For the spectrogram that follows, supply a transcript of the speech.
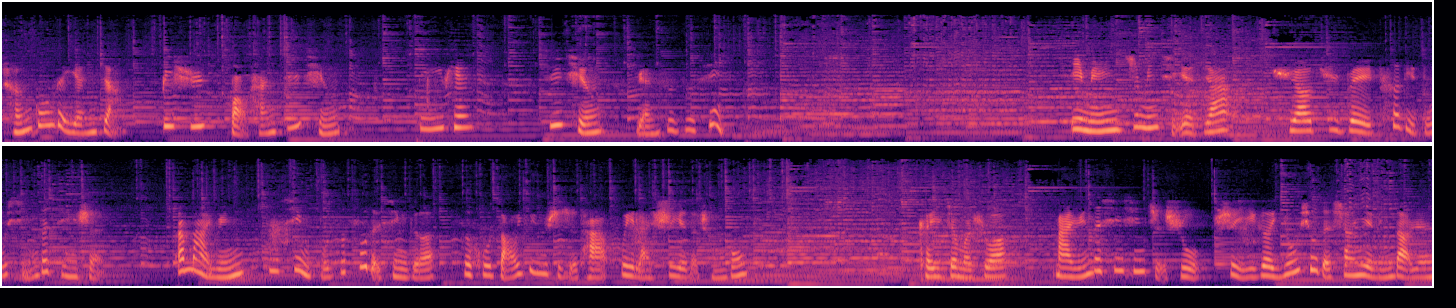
成功的演讲必须饱含激情。第一篇，激情源自自信。一名知名企业家需要具备特立独行的精神，而马云自信不自负的性格似乎早已预示着他未来事业的成功。可以这么说，马云的信心指数是一个优秀的商业领导人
